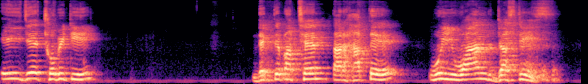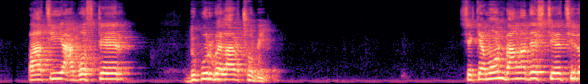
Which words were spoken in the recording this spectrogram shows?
এই যে ছবিটি দেখতে পাচ্ছেন, তার হাতে উই ওয়ান্ট জাস্টিস। পাঁচই আগস্টের দুপুরবেলার ছবি। সে কেমন বাংলাদেশ চেয়েছিল,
